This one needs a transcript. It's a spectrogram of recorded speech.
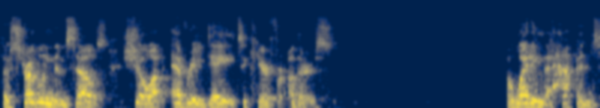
though struggling themselves, show up every day to care for others. A wedding that happened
